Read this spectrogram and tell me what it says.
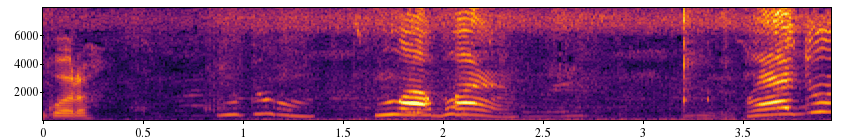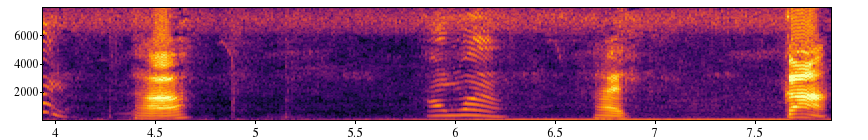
કાં તું કરો. હા? હાલ. કાં?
